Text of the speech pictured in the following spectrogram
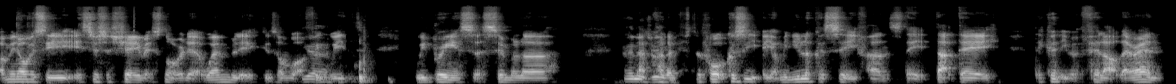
I mean, obviously, it's just a shame it's not really at Wembley because I, I Yeah. think we'd we'd bring us a similar uh, that kind of support. Because I mean, you look at City fans; they that day they couldn't even fill out their end.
